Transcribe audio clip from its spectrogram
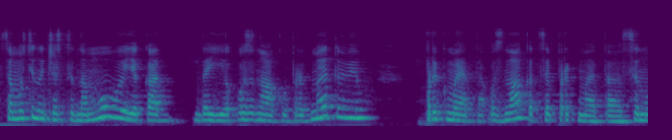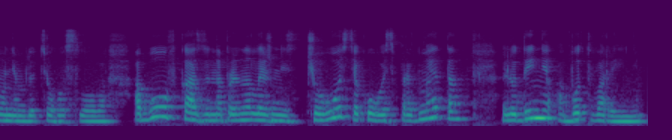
самостійна частина мови, яка дає ознаку предметові. Прикмета, ознака це прикмета, синонім до цього слова, або вказує на приналежність чогось, якогось предмета, людині або тварині.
